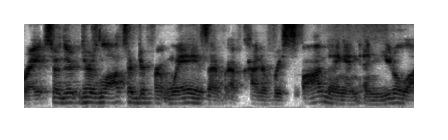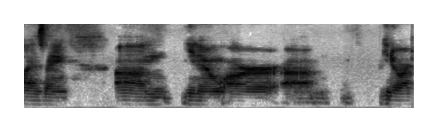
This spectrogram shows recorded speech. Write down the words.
right? So there, there's lots of different ways of, of kind of responding and, and utilizing um, you know our um, you know our,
